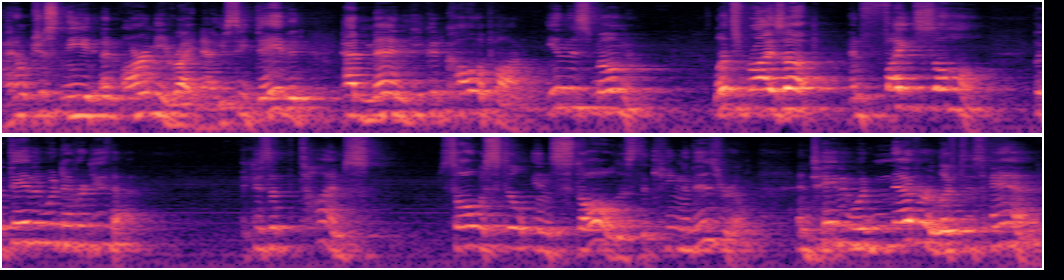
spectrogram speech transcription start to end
I don't just need an army right now. You see, David had men he could call upon in this moment. Let's rise up and fight Saul. But David would never do that because at the time, Saul was still installed as the king of Israel. And David would never lift his hand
